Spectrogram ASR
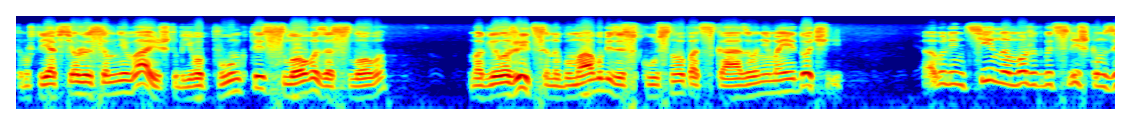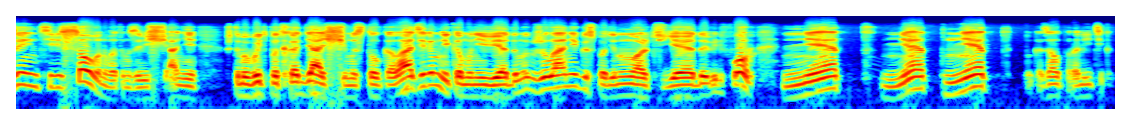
потому что я все же сомневаюсь, чтобы его пункты слово за слово могли ложиться на бумагу без искусного подсказывания моей дочери. А Валентина может быть слишком заинтересована в этом завещании, чтобы быть подходящим истолкователем никому неведомых желаний господина Нуартье де Вильфор. Нет, нет, нет, показал паралитик.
